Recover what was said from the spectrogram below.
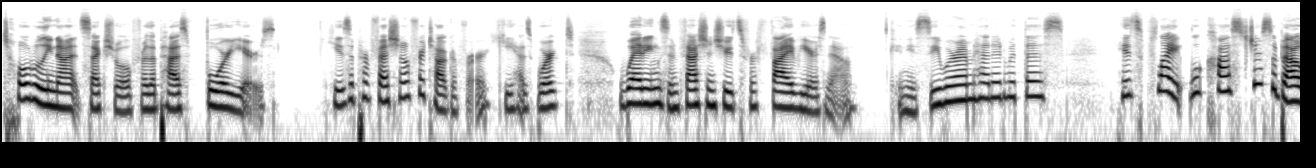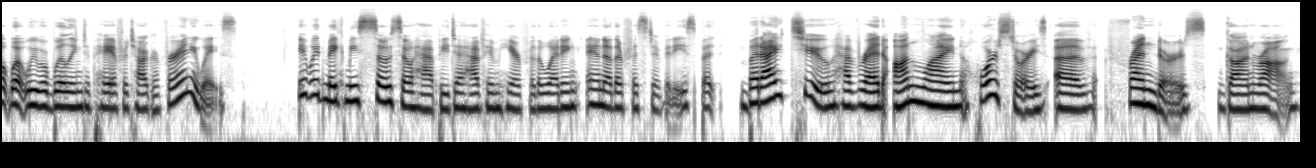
totally not sexual for the past four years. He is a professional photographer. He has worked weddings and fashion shoots for five years now. Can you see where I'm headed with this? His flight will cost just about what we were willing to pay a photographer, anyways. It would make me so so happy to have him here for the wedding and other festivities, but but I too have read online horror stories of frienders gone wrong.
